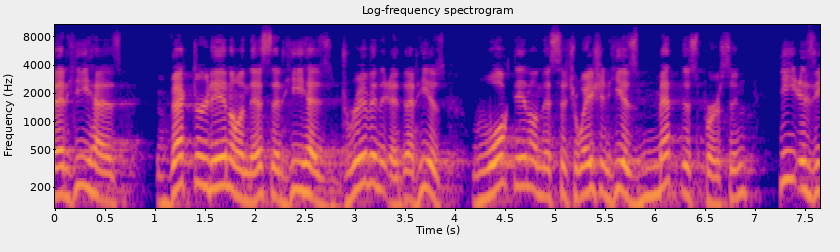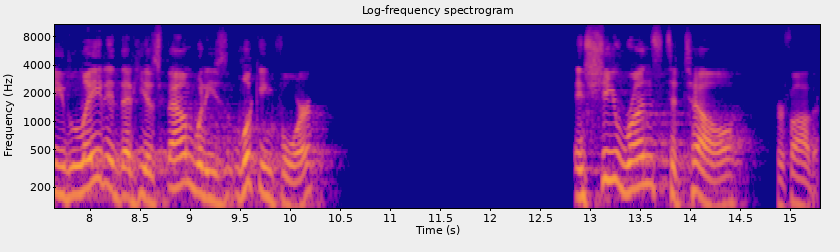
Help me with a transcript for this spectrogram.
that he has vectored in on this, that he has driven, eh, that he has walked in on this situation. He has met this person. He is elated that he has found what he's looking for. And she runs to tell her father.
